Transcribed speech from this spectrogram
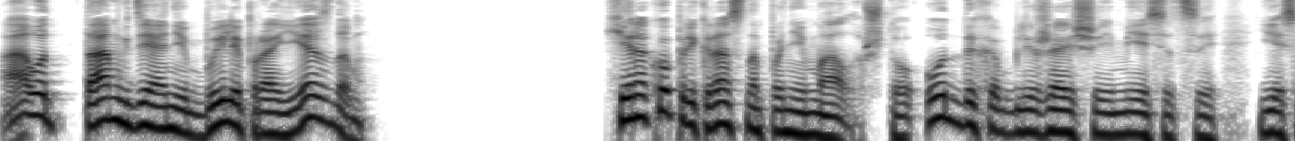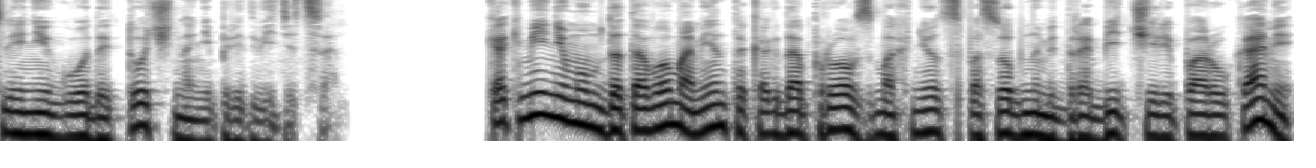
А вот там, где они были проездом... Хирако прекрасно понимал, что отдыха в ближайшие месяцы, если не годы, точно не предвидится. Как минимум до того момента, когда Про взмахнет способными дробить черепа руками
